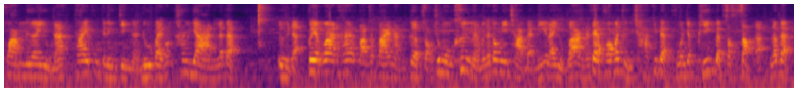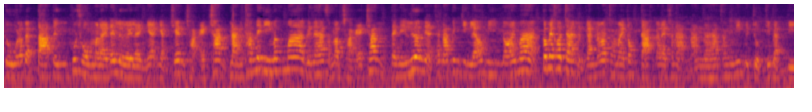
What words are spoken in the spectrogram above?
ความเนื่อยอยู่นะ ถ้าให้พูดกันจริงๆอะดูไปค่อนข้างยานและแบบ อืดอะก็อย่างว่านะฮะตามสไตล์หนังเกือบ 2 ชั่วโมงครึ่งอะมันก็ต้องมีฉากแบบนี้อะไรอยู่บ้างนะแต่พอมาถึงฉากที่แบบควรจะพีคแบบสัสๆอะแล้วแบบดูแล้วแบบตาตึงผู้ชมอะไรได้เลยอะไรเงี้ยอย่างเช่นฉากแอคชั่นหนังทำได้ดีมากๆเลยนะฮะสำหรับฉากแอคชั่นแต่ในเรื่องเนี่ยถ้านับจริง ๆ แล้วมีน้อยมาก ก็ไม่เข้าใจเหมือนกันนะว่าทำไมต้องกักอะไรขนาดนั้นนะฮะทั้งที่นี่เป็นจุดที่แบบดี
